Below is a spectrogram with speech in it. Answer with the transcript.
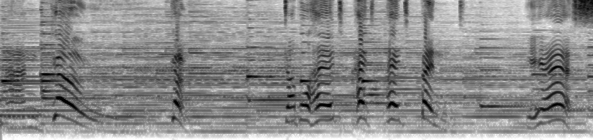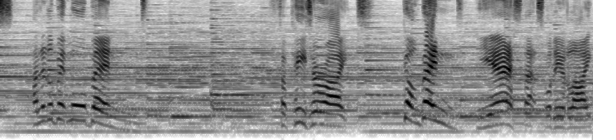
And go. Go. Double head, head, head, bend. Yes. A little bit more bend. For Peter Wright. Go on, bend. Yes, that's what he'd like.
